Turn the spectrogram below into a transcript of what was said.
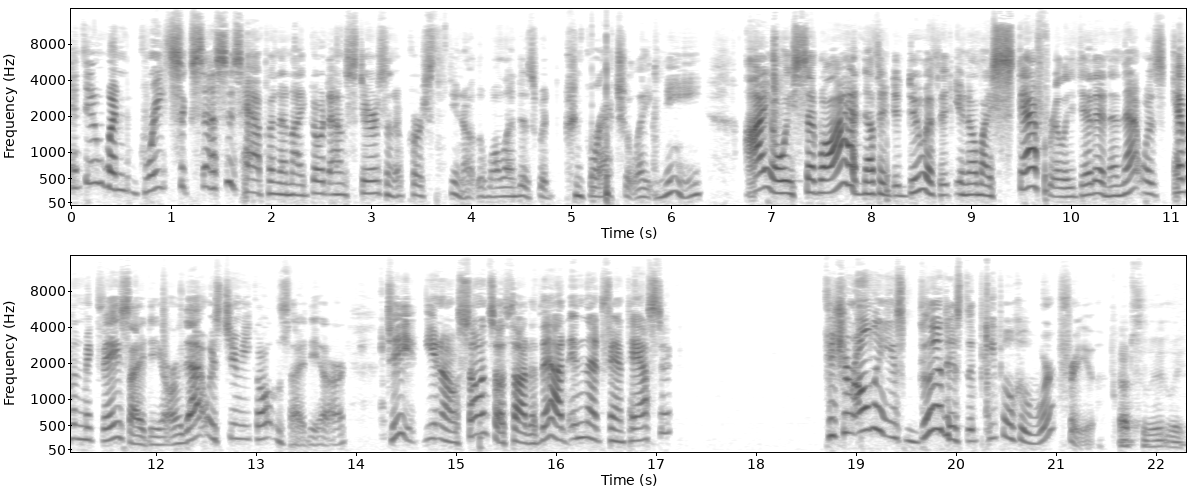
And then when great successes happen and I go downstairs and of course, you know, the Wallendas would congratulate me. I always said, well, I had nothing to do with it. You know, my staff really did it. And that was Kevin McVeigh's idea or that was Jimmy Colton's idea or, gee, you know, so-and-so thought of that. Isn't that fantastic? Because you're only as good as the people who work for you. Absolutely.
